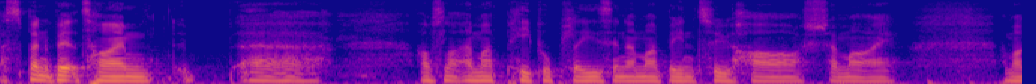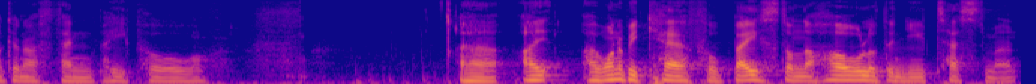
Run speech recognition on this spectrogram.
I spent a bit of time. Uh, I was like, am I people pleasing? Am I being too harsh? Am I, am I going to offend people? Uh, I, I want to be careful based on the whole of the New Testament.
